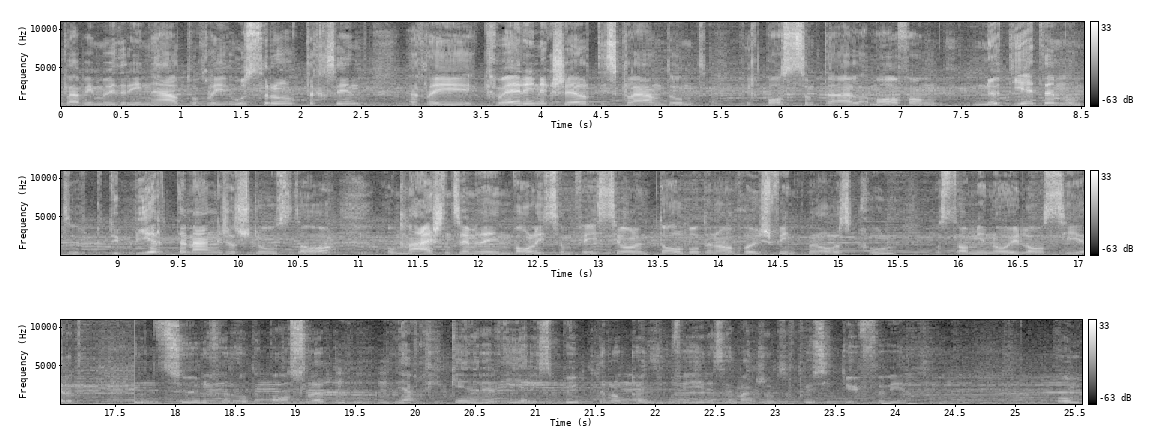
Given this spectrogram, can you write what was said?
glaube ich, immer wieder Inhalte, die ein bisschen außerordentlich sind, ein bisschen quer hineingestellt ins Gelände und passt es zum Teil am Anfang nicht jedem und typierten manchmal, das stößt an. Und meistens, wenn man dann in Wallis am Festival im Talboden ankommt, ist, findet man alles cool, was da wir neu lancieren. Zürcher oder Basler, die einfach generell eher ins Bündner noch können in die Ferien, das hat manchmal schon gewisse Tiefe wirken. Und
